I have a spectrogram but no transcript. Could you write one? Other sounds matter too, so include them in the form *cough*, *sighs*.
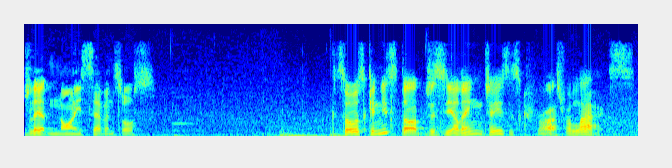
usually at 97 source. Source, can you stop just yelling? Jesus Christ, relax.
